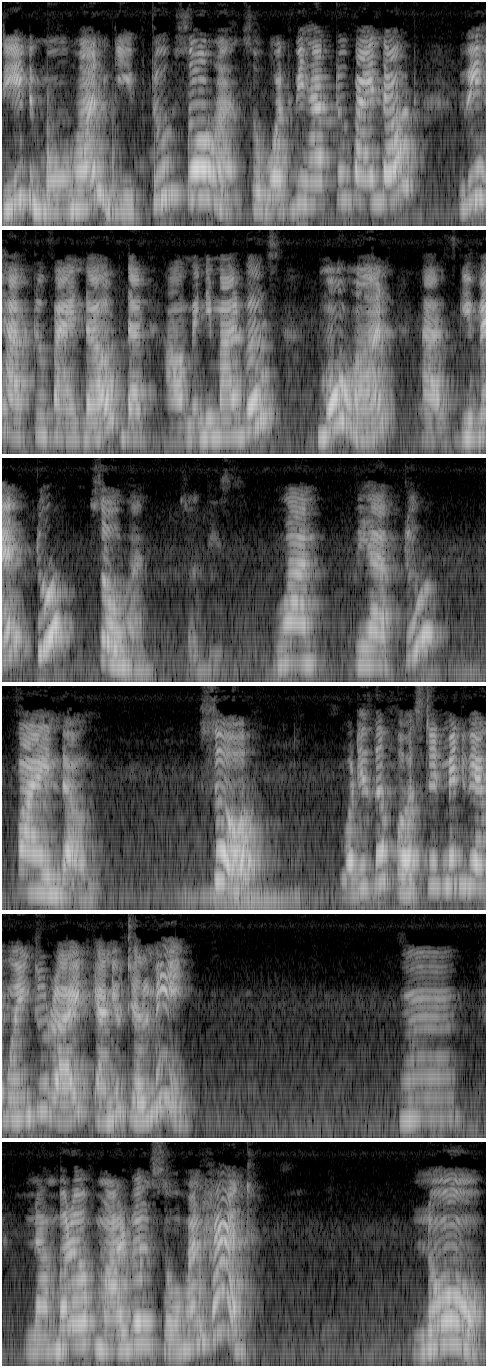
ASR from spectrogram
did Mohan give to Sohan? So what we have to find out? We have to find out that how many marbles Mohan has given to Sohan. So this one we have to find out. So what is the first statement we are going to write? Can you tell me? Hmm. Number of marbles Sohan had. No.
